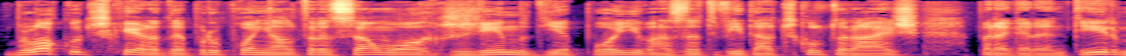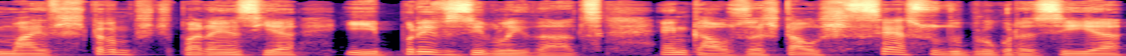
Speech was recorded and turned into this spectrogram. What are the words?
Bloco de Esquerda propõe alteração ao regime de apoio às atividades culturais para garantir mais transparência e previsibilidade. Em causa está o excesso de burocracia,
